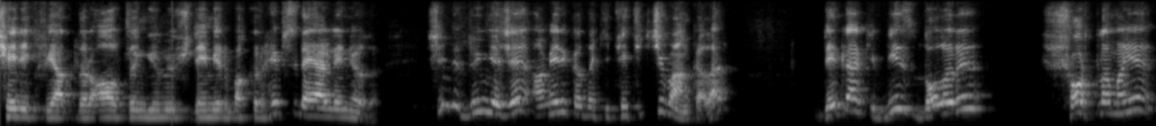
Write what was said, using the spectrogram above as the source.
çelik fiyatları, altın, gümüş, demir, bakır hepsi değerleniyordu. Şimdi dün gece Amerika'daki tetikçi bankalar dediler ki biz doları shortlamayı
